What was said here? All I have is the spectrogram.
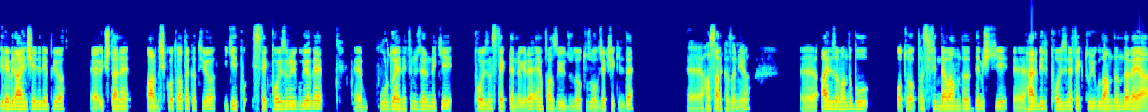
Birebir aynı şeyleri yapıyor. 3 e, tane ardışık oto atak atıyor. 2 stack poison uyguluyor ve e, vurduğu hedefin üzerindeki poison stacklerine göre en fazla %30 olacak şekilde e, hasar kazanıyor. E, aynı zamanda bu oto pasifin devamında da demiş ki e, her bir poison efekt uygulandığında veya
